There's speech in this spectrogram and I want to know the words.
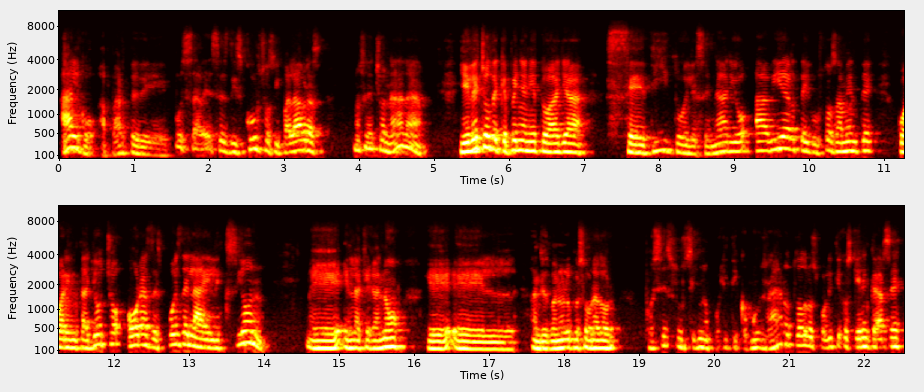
Algo, aparte de, pues a veces discursos y palabras, no se ha hecho nada. Y el hecho de que Peña Nieto haya cedido el escenario abierta y gustosamente 48 horas después de la elección eh, en la que ganó eh, el Andrés Manuel López Obrador, pues es un signo político muy raro. Todos los políticos quieren quedarse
